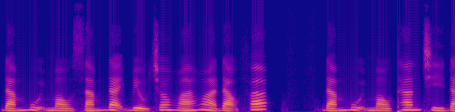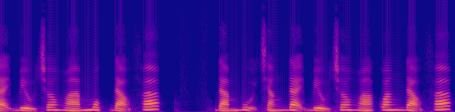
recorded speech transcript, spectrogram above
Đám bụi màu xám đại biểu cho hóa hỏa đạo pháp, đám bụi màu than trì đại biểu cho hóa mục đạo pháp, đám bụi trắng đại biểu cho hóa quang đạo pháp.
